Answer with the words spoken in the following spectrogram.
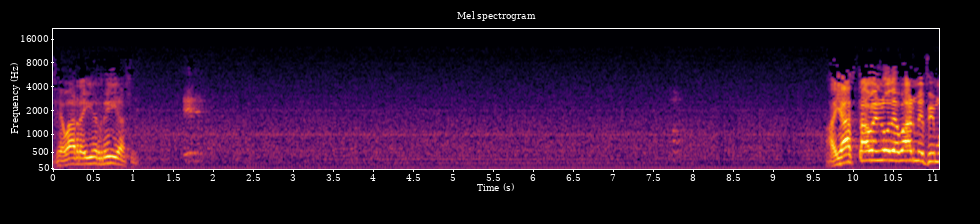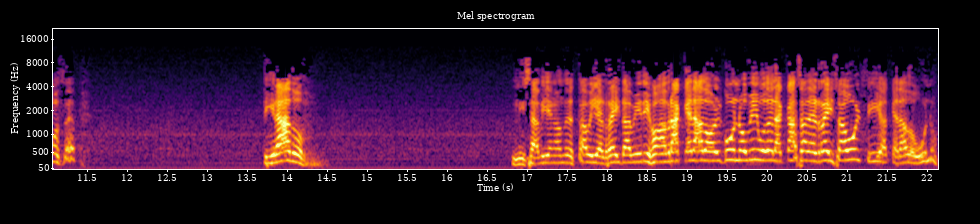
Se va a reír, ríase. Allá estaba en lo de Bar Mefimoset. Tirado. Ni sabían dónde estaba. Y el rey David dijo: ¿Habrá quedado alguno vivo de la casa del rey Saúl? Sí, ha quedado uno.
